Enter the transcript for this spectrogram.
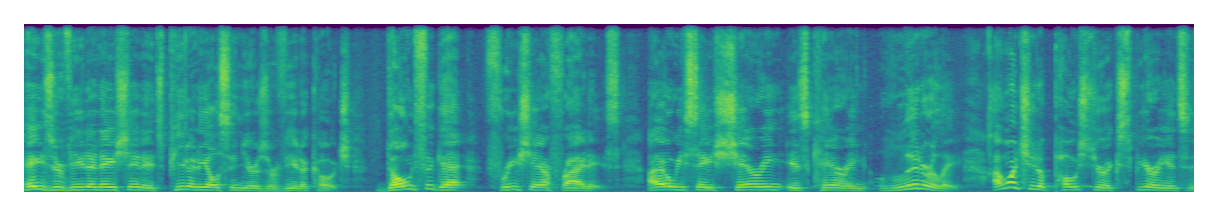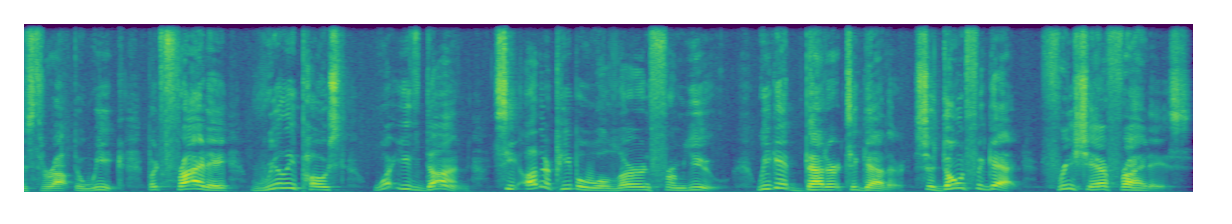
Hey, Zurvita Nation, it's Peter Nielsen, your Zurvita coach. Don't forget Free Share Fridays. I always say sharing is caring, literally. I want you to post your experiences throughout the week, but Friday, really post what you've done. See, other people will learn from you. We get better together. So don't forget Free Share Fridays.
